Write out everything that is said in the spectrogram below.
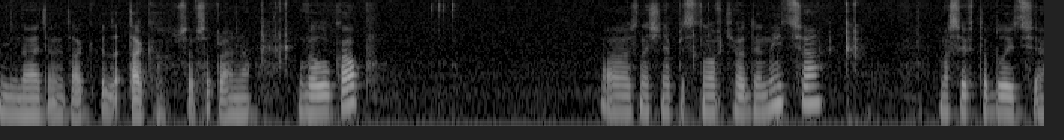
Ні, давайте не так. Так, все, все правильно. VLOOKUP. Значення підстановки одиниця. Масив таблиці.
